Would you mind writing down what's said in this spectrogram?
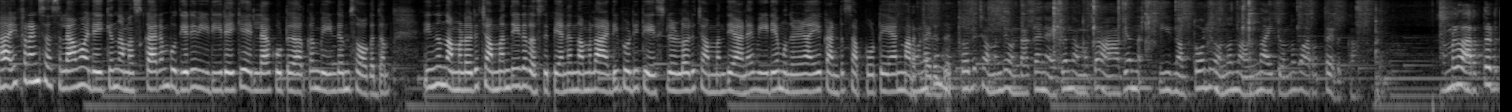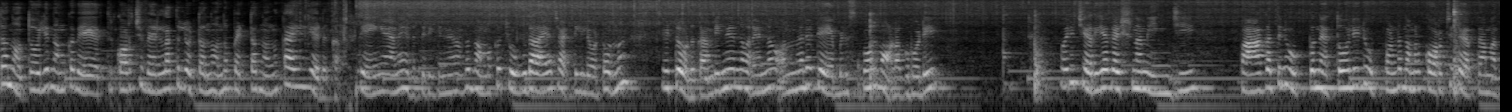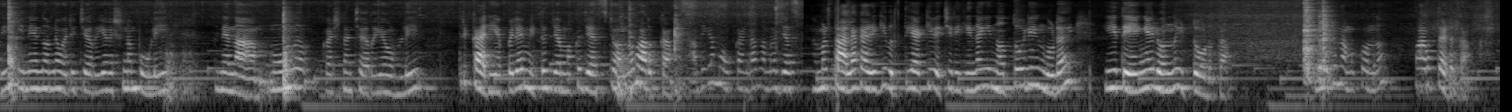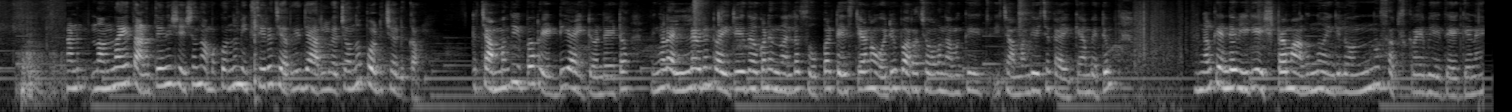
Hi friends അസ്സാം വലൈക്കും നമസ്കാരം. പുതിയൊരു വീഡിയോയിലേക്ക് എല്ലാ കൂട്ടുകാർക്കും വീണ്ടും സ്വാഗതം. ഇന്ന് നമ്മളൊരു ചമ്മന്തിയുടെ റെസിപ്പിയാണ് നമ്മൾ അടിപൊളി ടേസ്റ്റിലുള്ള ഒരു ചമ്മന്തിയാണ്. വീഡിയോ മുഴുവനായി കണ്ട് സപ്പോർട്ട് ചെയ്യാൻ മറക്കരുത്. നെത്തോലി ചമ്മന്തി ഉണ്ടാക്കാനായിട്ട് നമുക്ക് ആദ്യം ഈ നത്തോലി ഒന്ന് നന്നായിട്ടൊന്ന് വറുത്തെടുക്കാം. നമ്മൾ വറുത്തെടുത്ത നൊത്തോലി നമുക്ക് കുറച്ച് വെള്ളത്തിലിട്ടൊന്ന് ഒന്ന് പെട്ടെന്നൊന്ന് കഴുകിയെടുക്കാം. തേങ്ങയാണ് എടുത്തിരിക്കുന്നത്. അത് നമുക്ക് ചൂടായ ചട്ടിയിലോട്ട് ഒന്ന് ഇട്ട് കൊടുക്കാം. പിന്നെ എന്ന് പറയുന്നത് ഒന്നര ടേബിൾ സ്പൂൺ മുളക് പൊടി ഒരു ചെറിയ കഷ്ണം ഇഞ്ചി പാകത്തിന് ഉപ്പ് നെത്തോലിയിൽ ഉപ്പുണ്ട് നമ്മൾ കുറച്ച് ചേർത്താൽ മതി. പിന്നെ എന്ന് പറഞ്ഞാൽ ഒരു ചെറിയ കഷ്ണം പുളി പിന്നെ മൂന്ന് കഷ്ണം ചെറിയ ഉള്ളി ഇത്തിരി കരിയപ്പിലയും ഇട്ട് നമുക്ക് ജസ്റ്റ് ഒന്ന് വറുക്കാം. അധികം നോക്കണ്ട നമ്മൾ ജസ്റ്റ് നമ്മൾ തല കഴുകി വൃത്തിയാക്കി വെച്ചിരിക്കുന്ന ഈ നൊത്തോലിയും കൂടെ ഈ തേങ്ങയിലൊന്ന് ഇട്ട് കൊടുക്കാം. എന്നിട്ട് നമുക്കൊന്ന് വറുത്തെടുക്കാം. നന്നായി തണുത്തതിന് ശേഷം നമുക്കൊന്ന് മിക്സിയുടെ ചെറിയ ജാറിൽ വെച്ചൊന്ന് പൊടിച്ചെടുക്കാം. ചമ്മന്തി ഇപ്പോൾ റെഡി ആയിട്ടുണ്ട് കേട്ടോ. നിങ്ങളെല്ലാവരും ട്രൈ ചെയ്ത് നോക്കണം. നല്ല സൂപ്പർ ടേസ്റ്റിയാണ് ഒരു പറ ചോറ് നമുക്ക് ഈ ചമ്മന്തി വെച്ച് കഴിക്കാൻ പറ്റും. നിങ്ങൾക്ക് എന്റെ വീഡിയോ ഇഷ്ടമാകുന്നുവെങ്കിൽ ഒന്ന് സബ്സ്ക്രൈബ് ചെയ്തേക്കണേ.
